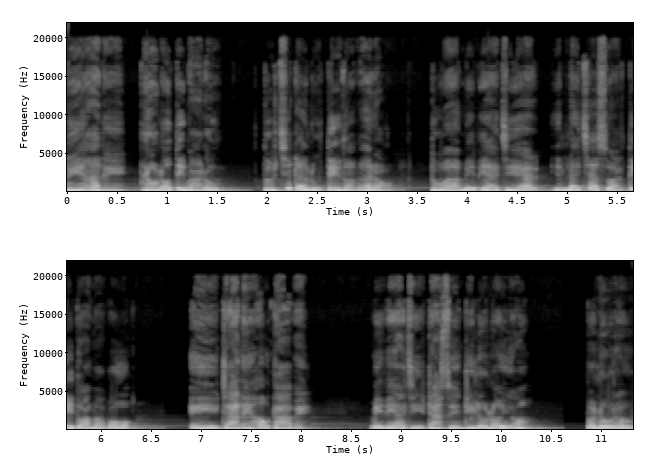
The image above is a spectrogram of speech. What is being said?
နင်းကလည်းဘယ်လိုလုပ်တိမှာတော့သူချစ်တဲ့လူတိသွားမှာတော့ तू ကမိဖုရားကြီးရဲ့လက်ချက်ဆိုတာတိသွားမှာပေါ့အေးဒါလည်းဟုတ်သားပဲမိဖုရားကြီးဒါဆိုရင်ဒီလိုလုပ်ရင်ရောဘယ်လိုတော့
